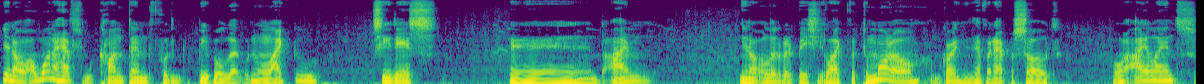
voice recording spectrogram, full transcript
you know, I want to have some content for the people that would like to see this. And I'm, you know, a little bit busy. Like for tomorrow, I'm going to have an episode for Ylands.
